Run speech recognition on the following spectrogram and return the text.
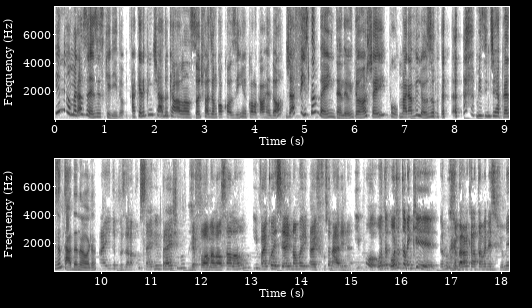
inúmeras vezes, querido. Aquele penteado que ela lançou de fazer um cocôzinho e colocar ao redor, já fiz também, entendeu? Então eu achei, pô, maravilhoso. me senti representada na hora. Aí depois ela consegue o empréstimo, reforma lá o salão e vai conhecer as novas as funcionárias, né? E, pô, outra, outra também que eu não lembrava que ela tava nesse filme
